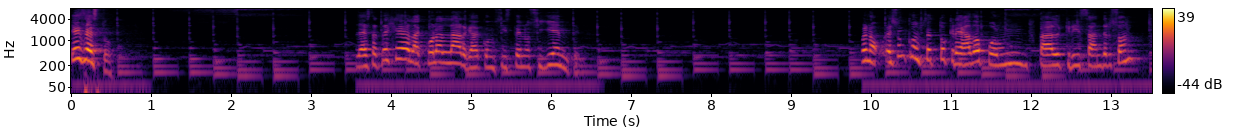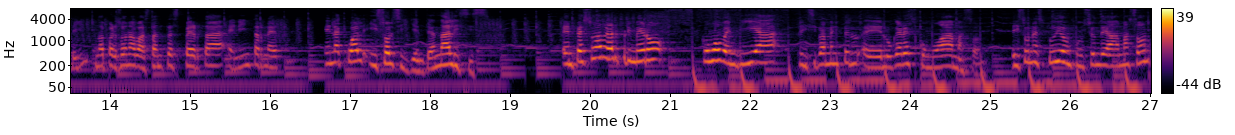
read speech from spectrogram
¿Qué es esto? La estrategia de la cola larga consiste en lo siguiente. Bueno, es un concepto creado por un tal Chris Anderson, una persona bastante experta en Internet, en la cual hizo el siguiente análisis. Empezó a ver primero cómo vendía principalmente eh, lugares como Amazon. Hizo un estudio en función de Amazon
